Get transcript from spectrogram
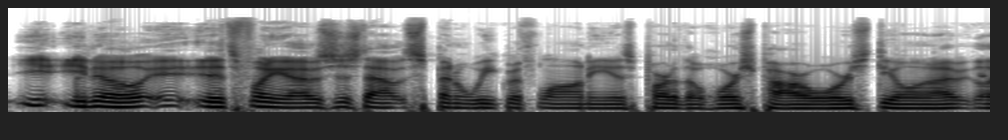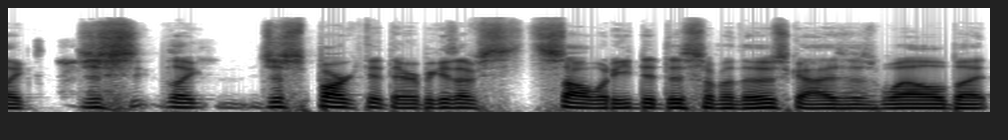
you, know, it, it's funny. I was just out spent a week with Lonnie as part of the horsepower wars deal, and I like just like just sparked it there because I saw what he did to some of those guys as well. But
